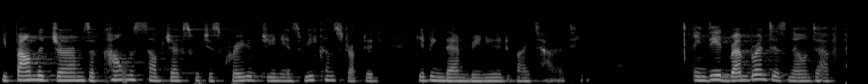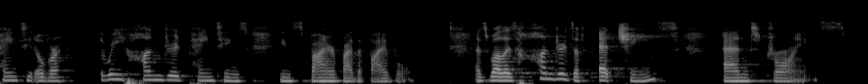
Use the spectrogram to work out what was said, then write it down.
He found the germs of countless subjects which his creative genius reconstructed, giving them renewed vitality. Indeed, Rembrandt is known to have painted over 300 paintings inspired by the Bible, as well as hundreds of etchings and drawings.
